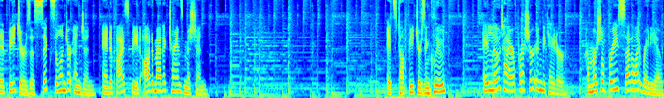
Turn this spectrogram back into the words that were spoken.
It features a six-cylinder engine and a five-speed automatic transmission. Its top features include a low tire pressure indicator, commercial-free satellite radio,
